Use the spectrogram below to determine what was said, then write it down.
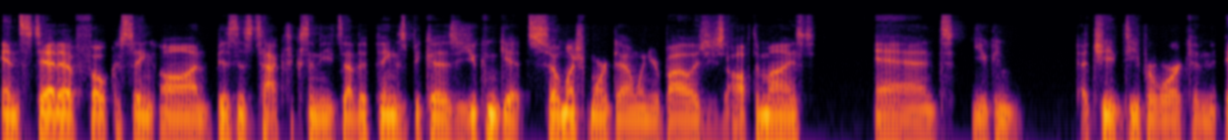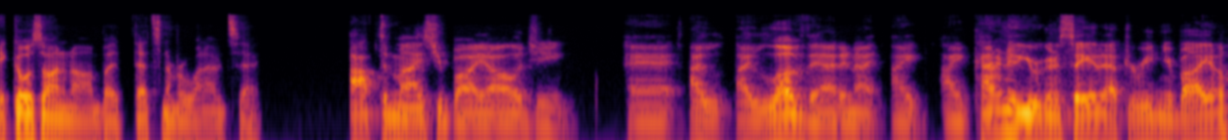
instead of focusing on business tactics and these other things because you can get so much more done when your biology is optimized and you can achieve deeper work and it goes on and on but that's number one i would say optimize your biology uh, I I love that, and I I I kind of knew you were going to say it after reading your bio.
